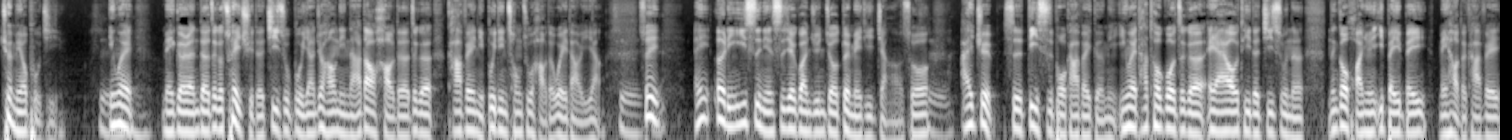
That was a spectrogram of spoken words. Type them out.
却没有普及，因为每个人的这个萃取的技术不一样，就好像你拿到好的这个咖啡，你不一定冲出好的味道一样。是，所以。哎，二零一四年世界冠军就对媒体讲啊，说 iDrip 是第四波咖啡革命，因为它透过这个 AIoT 的技术呢，能够还原一杯杯美好的咖啡，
